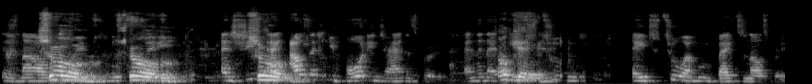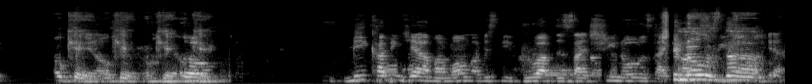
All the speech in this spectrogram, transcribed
is now Sure, going to the sure, city, and she, sure. and I was actually born in Johannesburg, and then at Okay. age two, age two, I moved back to Nelspruit. Okay. you know. Okay. Okay. So, Okay. Me coming here, my mom obviously grew up this side. She knows like She knows the- yeah.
